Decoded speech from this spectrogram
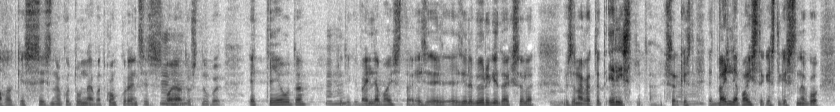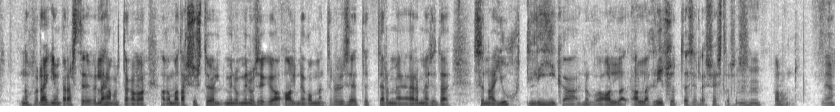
aga kes siis nagu tunnevad konkurentsis mm -hmm. vajadust nagu ette jõuda mm, -hmm. kuidagi välja paista es, esile pürgida, eks ole mm -hmm.. ühesõnaga, et, et eristuda, eks ole, kes, et välja paista, kes, kes nagu noh, räägime pärast lähemalt, aga, aga ma tahaks just öelda, minu, minu see algne kommentaar oli see, et, et ärme, ärme seda sõna juht liiga nagu alla, alla kriipsuta selles vestluses mm, -hmm. palun. jah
